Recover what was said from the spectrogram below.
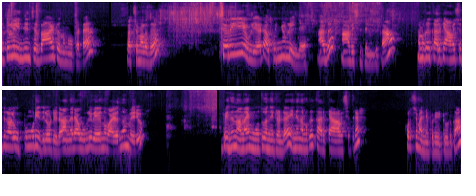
വെളുത്തുള്ളി ഇഞ്ചിയും ചെറുതായിട്ടൊന്ന് നോക്കട്ടെ പച്ചമുളക്. ചെറിയ ഉള്ളി കേട്ടോ കുഞ്ഞുള്ളി ഇല്ലേ? അത് ആവശ്യത്തിന് എടുക്കാം. നമുക്ക് കറിക്ക് ആവശ്യത്തിനുള്ള ഉപ്പും കൂടി ഇതിലോട്ട് ഇടാം. അന്നേരം ആ ഉള്ളി വേഗം വഴന്നും വരും. അപ്പം ഇത് നന്നായി മൂത്ത് വന്നിട്ടുണ്ട്. ഇനി നമുക്ക് കറിക്ക് ആവശ്യത്തിന് കുറച്ച് മഞ്ഞൾപ്പൊടി ഇട്ട് കൊടുക്കാം.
